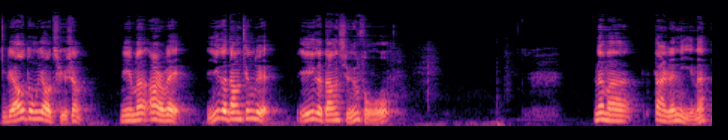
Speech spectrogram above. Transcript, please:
辽东要取胜，你们二位。”一个当经略，一个当巡抚。那么，大人你呢？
